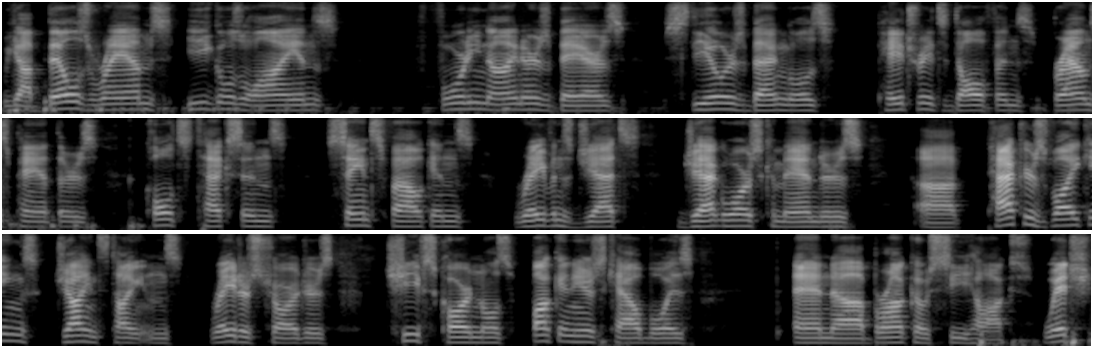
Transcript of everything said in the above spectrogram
we got Bills, Rams, Eagles, Lions, 49ers, Bears, Steelers, Bengals, Patriots, Dolphins, Browns, Panthers, Colts, Texans, Saints, Falcons, Ravens, Jets, Jaguars, Commanders, uh, Packers, Vikings, Giants, Titans, Raiders, Chargers, Chiefs, Cardinals, Buccaneers, Cowboys, and uh, Broncos, Seahawks, which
